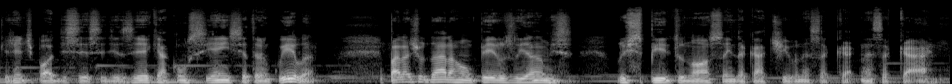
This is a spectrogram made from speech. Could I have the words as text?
que a gente pode se dizer que é a consciência tranquila, para ajudar a romper os liames do espírito nosso ainda cativo nessa, nessa carne.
